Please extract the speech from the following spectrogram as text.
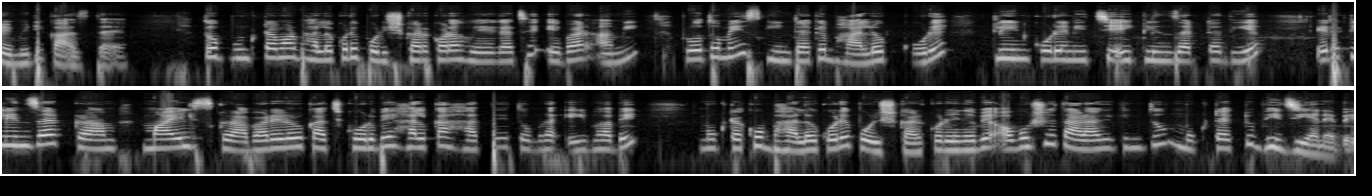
রেমেডি কাজ দেয়। তো মুখটা আমার ভালো করে পরিষ্কার করা হয়ে গেছে। এবার আমি প্রথমেই স্কিনটাকে ভালো করে ক্লিন করে নিচ্ছি এই ক্লিনজারটা দিয়ে। এটা ক্লিনজার ক্রাম, মাইল্ড স্ক্রাবারেরও কাজ করবে। হালকা হাতে তোমরা এইভাবেই মুখটা খুব ভালো করে পরিষ্কার করে নেবে। অবশ্যই তার আগে কিন্তু মুখটা একটু ভিজিয়ে নেবে।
